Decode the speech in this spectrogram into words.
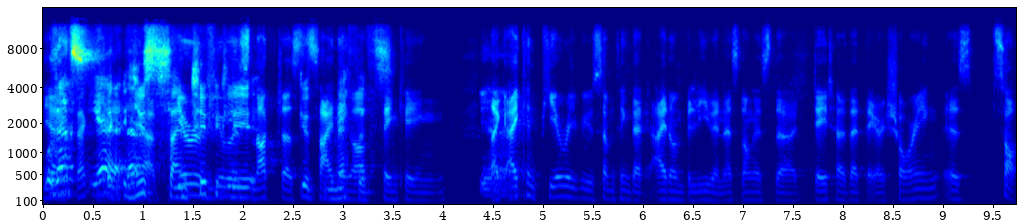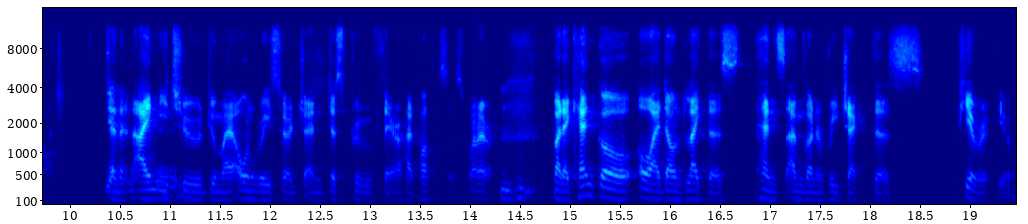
Well, yeah, that's exactly. yeah. It used scientifically not just signing methods. off thinking Yeah. Like I can peer review something that I don't believe in as long as the data that they are showing is solid. Yeah. And then I need to do my own research and disprove their hypothesis, whatever. Mm-hmm. But I can't go, oh, I don't like this. Hence, I'm going to reject this peer review.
